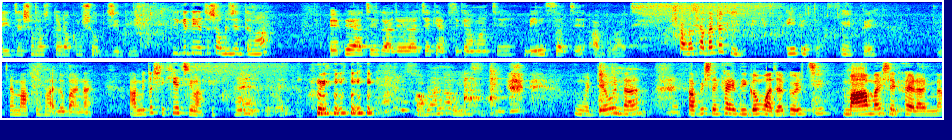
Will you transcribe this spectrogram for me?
এই যে সমস্ত রকম সবজি দিয়ে। কি কি দিয়েছে সবজিতে মা? পেঁপে আছে গাজর আছে ক্যাপসিকাম আছে বিনস আছে আলু আছে। সাদা সাদাটা কি? পেঁপে তো। পেঁপে। এটা মা খুব ভালো বানায়। আমি তো শিখিয়েছি মাকে। হ্যাঁ সেটাই সব রান্না ওই মোটেও না। আমি শেখাই দিগো মজা করছি। মা আমায় শেখায় রান্না।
